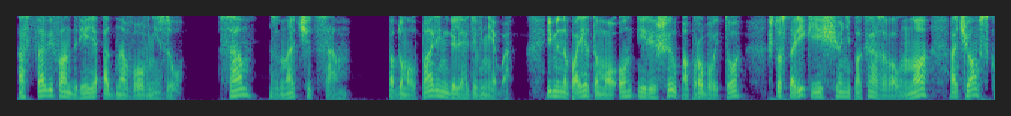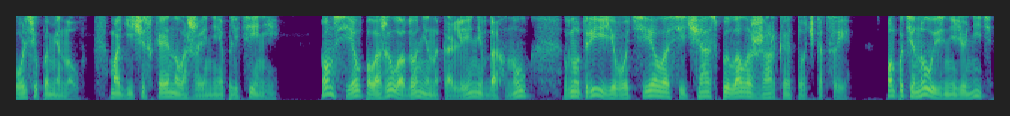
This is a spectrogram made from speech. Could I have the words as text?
оставив Андрея одного внизу. «Сам, значит, сам», — подумал парень, глядя в небо. Именно поэтому он и решил попробовать то, что старик еще не показывал, но о чем вскользь упомянул – магическое наложение плетений. Он сел, положил ладони на колени, вдохнул. Внутри его тела сейчас пылала жаркая точка ци. Он потянул из нее нить,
